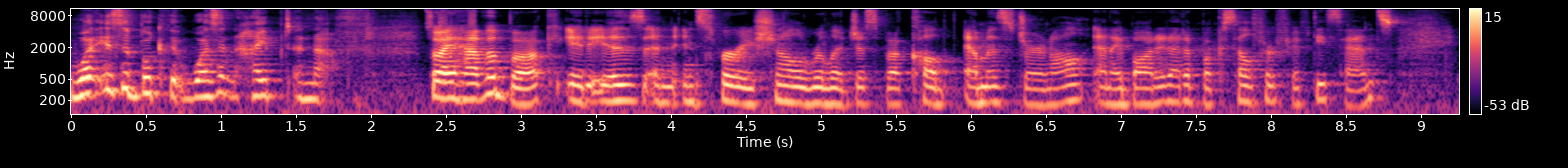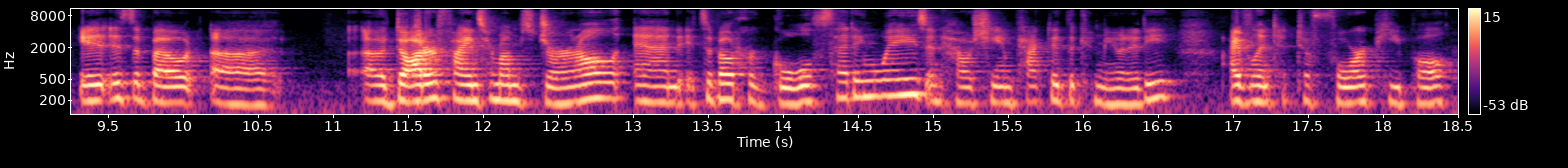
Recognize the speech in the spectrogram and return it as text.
What is a book that wasn't hyped enough? So I have a book. It is an inspirational religious book called Emma's Journal, and I bought it at a book sale for 50 cents. It is about a, a daughter finds her mom's journal, and it's about her goal setting ways and how she impacted the community. I've lent it to four people,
